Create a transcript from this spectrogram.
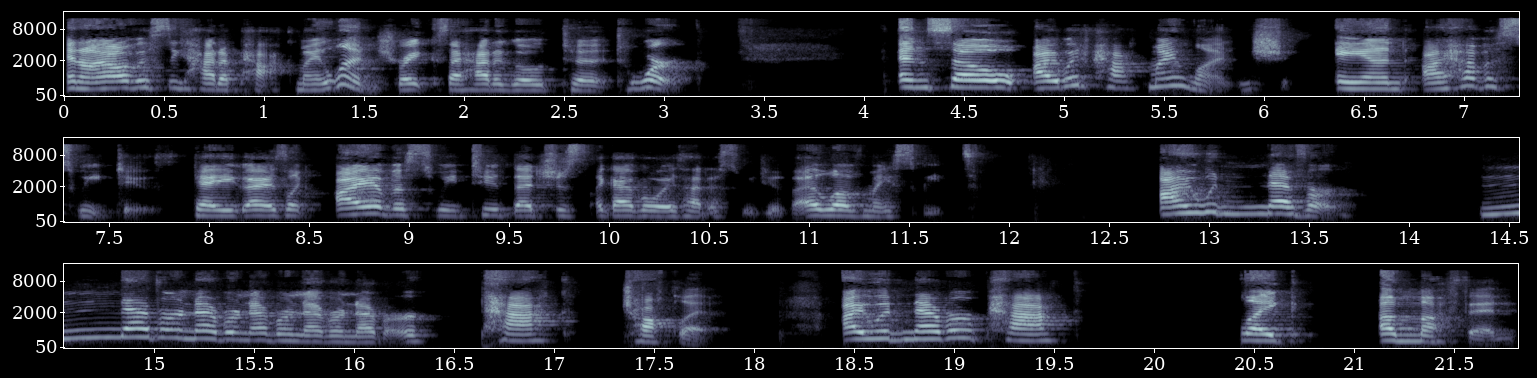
and I obviously had to pack my lunch, right? Because I had to go to to work. And so I would pack my lunch and I have a sweet tooth. Okay, you guys, like I have a sweet tooth that's just like I've always had a sweet tooth. I love my sweets. I would never, never, never, never, never, never pack chocolate. I would never pack like a muffin.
